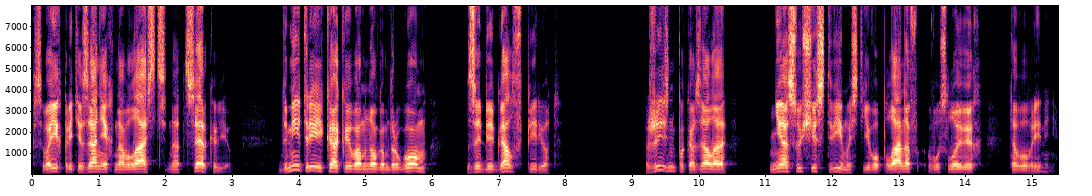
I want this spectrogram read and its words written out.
В своих притязаниях на власть над церковью Дмитрий, как и во многом другом, забегал вперед. Жизнь показала неосуществимость его планов в условиях того времени.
